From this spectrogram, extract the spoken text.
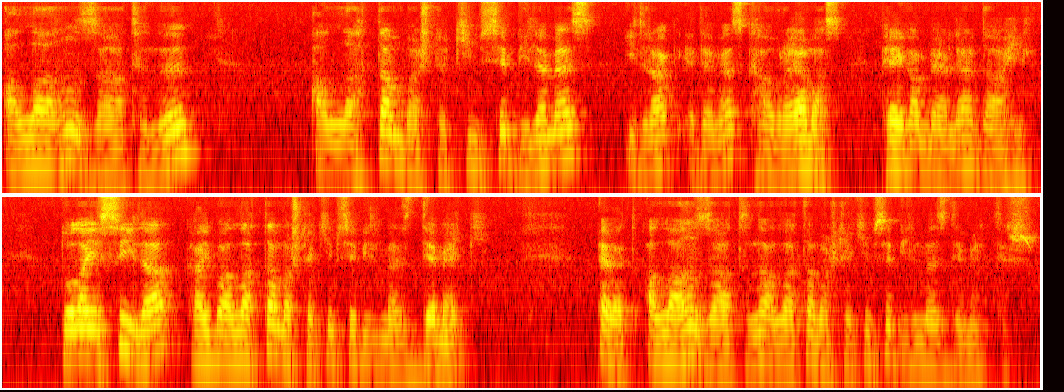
Allah'ın zatını Allah'tan başka kimse bilemez, idrak edemez, kavrayamaz. Peygamberler dahil. Dolayısıyla kaybı Allah'tan başka kimse bilmez demek, evet Allah'ın zatını Allah'tan başka kimse bilmez demektir.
